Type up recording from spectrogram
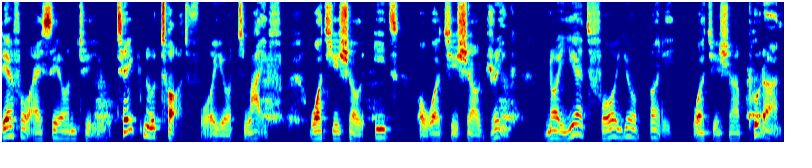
Therefore I say unto you, take no thought for your life, what ye shall eat or what ye shall drink, nor yet for your body, what ye shall put on.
